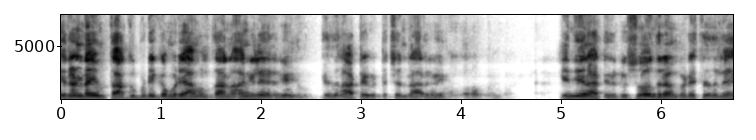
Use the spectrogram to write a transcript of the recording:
இரண்டையும் தாக்குப்பிடிக்க முடியாமல் தான் ஆங்கிலேயர்கள் இந்த நாட்டை விட்டு சென்றார்கள். இந்திய நாட்டிற்கு சுதந்திரம் கிடைத்ததிலே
